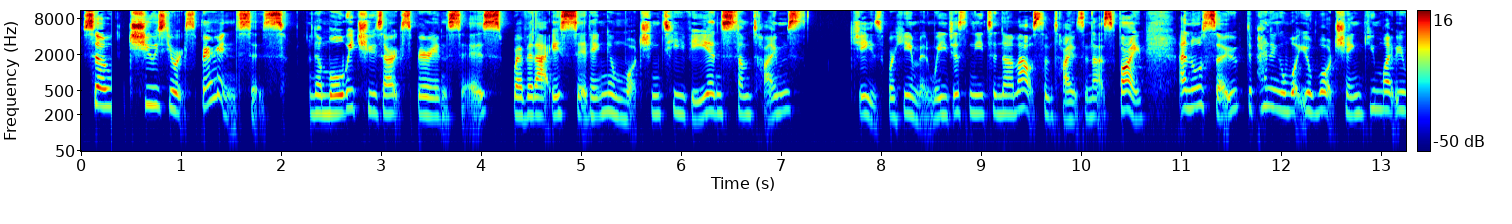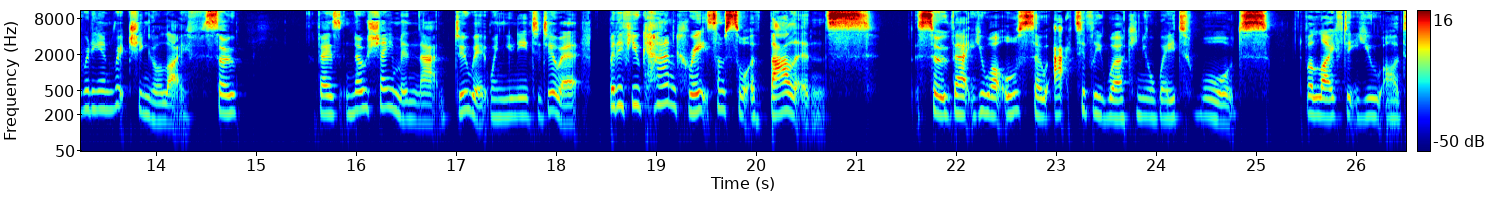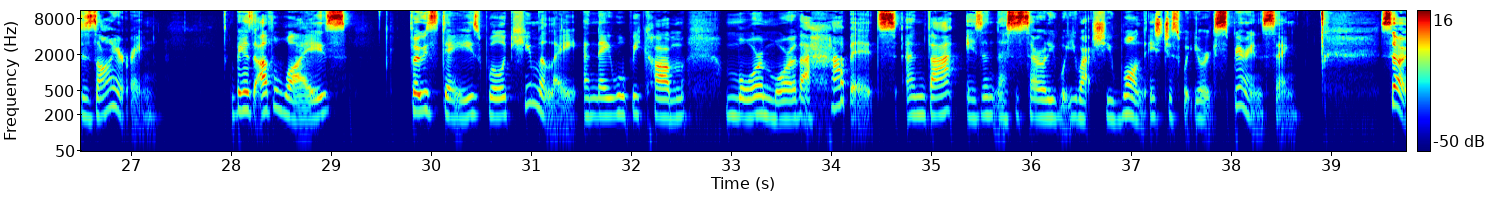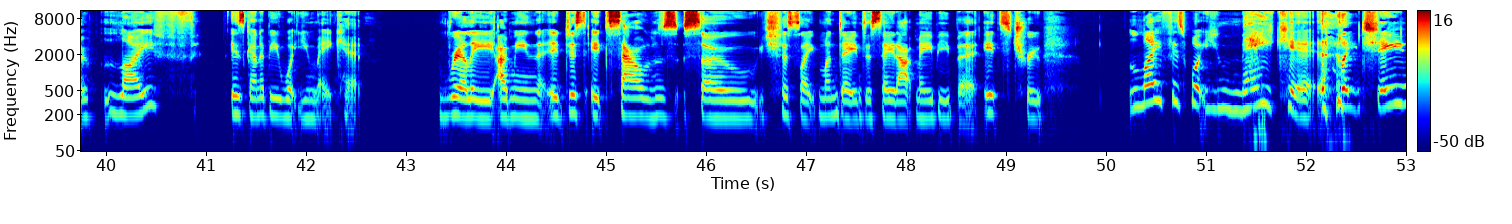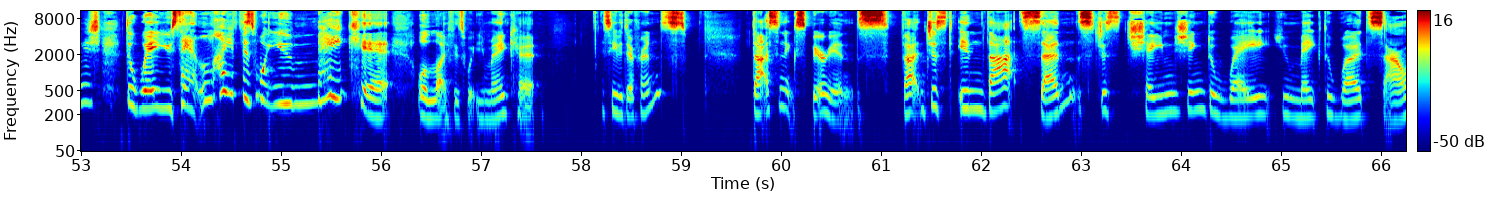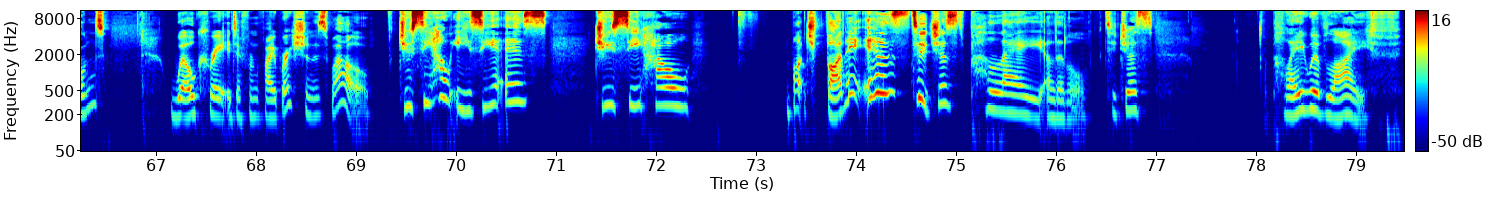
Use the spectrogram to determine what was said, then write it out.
So choose your experiences. The more we choose our experiences, whether that is sitting and watching TV, and sometimes geez, we're human. We just need to numb out sometimes, and that's fine. And also, depending on what you're watching, you might be really enriching your life. So there's no shame in that. Do it when you need to do it. But if you can create some sort of balance so that you are also actively working your way towards the life that you are desiring, because otherwise, those days will accumulate and they will become more and more of a habit. And that isn't necessarily what you actually want, it's just what you're experiencing. So, life is going to be what you make it. Really, I mean, it just it sounds so just like mundane to say that maybe, but it's true life is what you make it. like change the way you say it. Life is what you make it. Or life is what you make it. See the difference? that's an experience. That just in that sense, just changing the way you make the word sound will create a different vibration as well. Do you see how easy it is? Do you see how much fun it is to just play a little, to just play with life,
